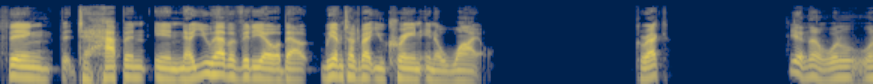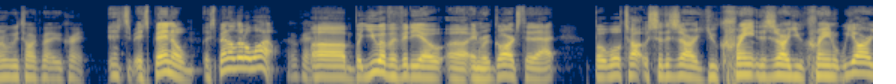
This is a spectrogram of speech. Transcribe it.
thing that to happen in. Now, you have a video about. We haven't talked about Ukraine in a while. Correct. Yeah, no. When when have we talked about Ukraine? It's it's been a it's been a little while. Okay. Uh, but you have a video uh, in regards to that. But we'll talk. So this is our Ukraine. This is our Ukraine. We are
